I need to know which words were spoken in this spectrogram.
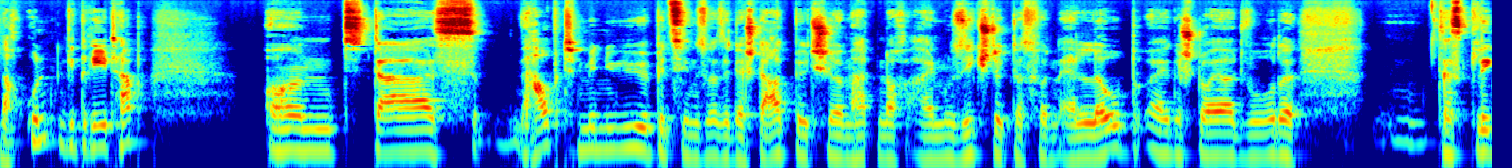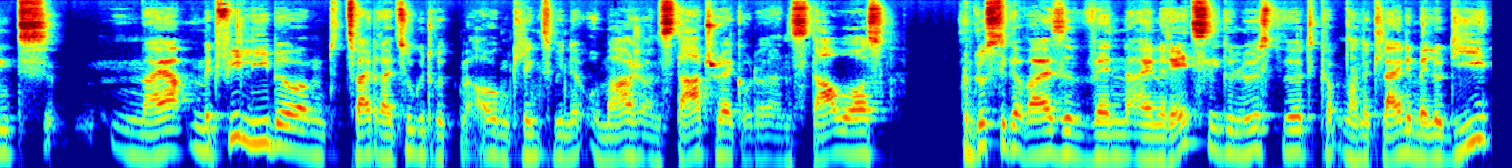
nach unten gedreht habe. Und das Hauptmenü beziehungsweise der Startbildschirm hat noch ein Musikstück, das von Al Loeb äh, gesteuert wurde. Das klingt, naja, mit viel Liebe und zwei, drei zugedrückten Augen klingt es wie eine Hommage an Star Trek oder an Star Wars. Und lustigerweise, wenn ein Rätsel gelöst wird, kommt noch eine kleine Melodie,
